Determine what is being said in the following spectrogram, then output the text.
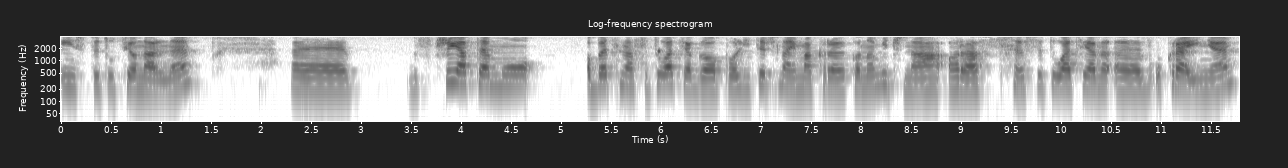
instytucjonalny. E, sprzyja temu obecna sytuacja geopolityczna i makroekonomiczna oraz sytuacja e, w Ukrainie,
